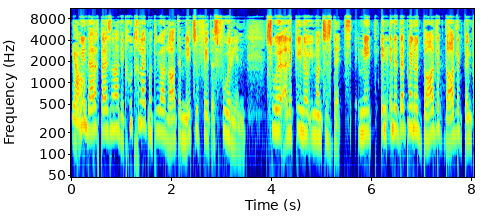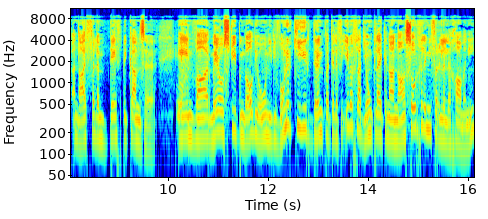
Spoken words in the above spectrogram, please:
Ja. 32000 rand het goed gelyk, maar 2 jaar later net so vet as voorheen. So hulle ken nou iemand soos dit. Net en en dit my nou dadelik dadelik dink aan daai film Death Becomes Her. Ja. En waar Meryl Streep en Goldie Hawn die wonderkuur drink wat hulle vir ewig laat jonk lyk en daarna sorg hulle nie vir hulle liggame nie.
